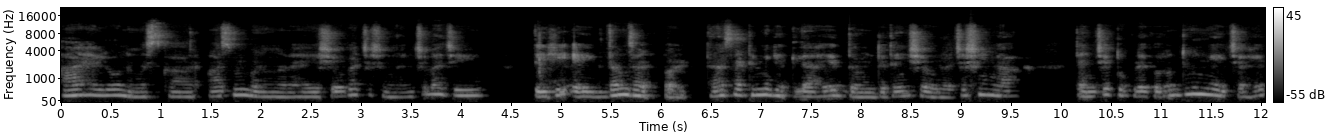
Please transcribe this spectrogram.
हाय हॅलो नमस्कार. आज मी बनवणार आहे शेवगाच्या शेंगांची भाजी. तेही एकदम झटपट. त्यासाठी मी घेतले आहेत दोन ते तीन शेवगाच्या शेंगा. त्यांचे तुकडे करून धुवून घ्यायचे आहेत.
